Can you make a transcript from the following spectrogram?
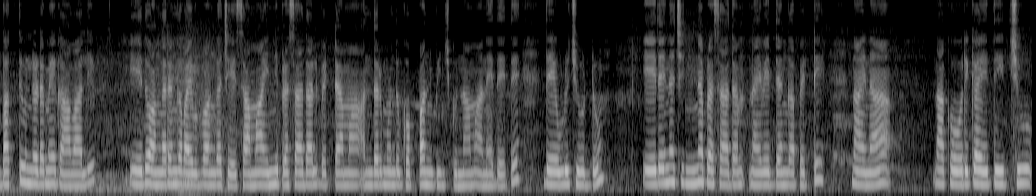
భక్తి ఉండడమే కావాలి. ఏదో అంగరంగ వైభవంగా చేసామా ఎన్ని ప్రసాదాలు పెట్టామా? అందరి ముందు గొప్ప అనిపించుకున్నామా అనేది అయితే దేవుడు చూడ్డు. ఏదైనా చిన్న ప్రసాదం నైవేద్యంగా పెట్టి నాయన నా కోరిక తీర్చు?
